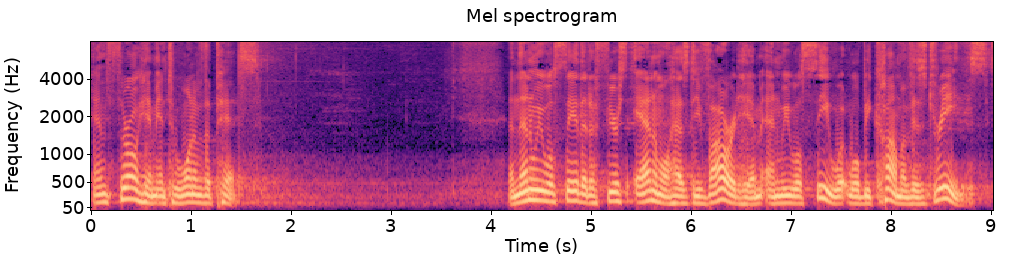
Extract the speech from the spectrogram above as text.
and throw him into one of the pits. And then we will say that a fierce animal has devoured him, and we will see what will become of his dreams.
